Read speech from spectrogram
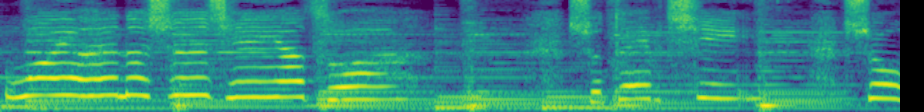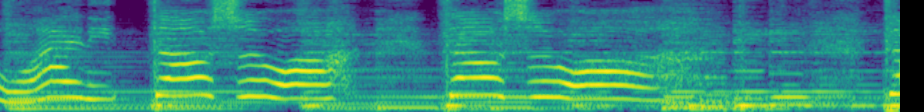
我有很多事情要做，说对不起，说我爱你，都是我，都是我，都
